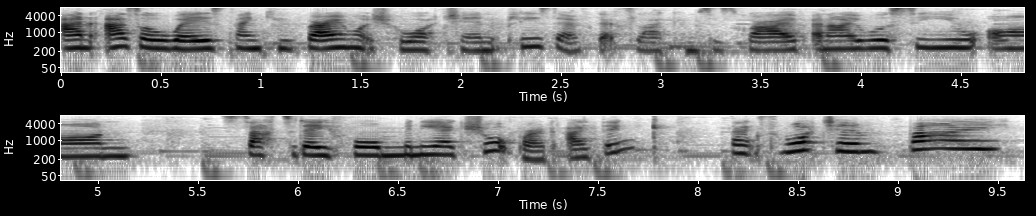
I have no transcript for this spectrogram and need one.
And as always, thank you very much for watching. Please don't forget to like and subscribe. And I will see you on Saturday for mini egg shortbread, I think. Thanks for watching. Bye.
